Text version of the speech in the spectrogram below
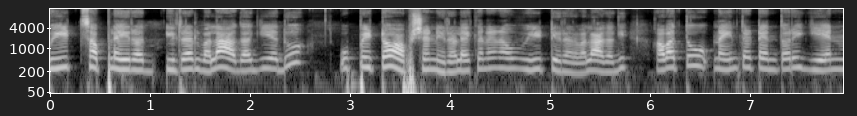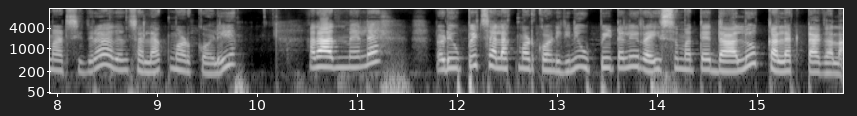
ವೀಟ್ ಸಪ್ಲೈ ಇರೋದು ಇರಲ್ವಲ್ಲ, ಹಾಗಾಗಿ ಅದು ಉಪ್ಪಿಟ್ಟು ಆಪ್ಷನ್ ಇರೋಲ್ಲ. ಯಾಕಂದರೆ ನಾವು ವೀಟ್ ಇರಲ್ವಲ್ಲ, ಹಾಗಾಗಿ ಅವತ್ತು ನೈನ್ತ್ ಟೆಂತ್ ಅವ್ರಿಗೆ ಏನು ಮಾಡಿಸಿದ್ರೆ ಅದನ್ನು ಸೆಲೆಕ್ಟ್ ಮಾಡ್ಕೊಳ್ಳಿ. ಅದಾದಮೇಲೆ ನೋಡಿ ಉಪ್ಪಿಟ್ಟು ಸೆಲೆಕ್ಟ್ ಮಾಡ್ಕೊಂಡಿದ್ದೀನಿ ಉಪ್ಪಿಟ್ಟಲ್ಲಿ ರೈಸ್ ಮತ್ತು ದಾಲು ಕಲೆಕ್ಟ್ ಆಗಲ್ಲ.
